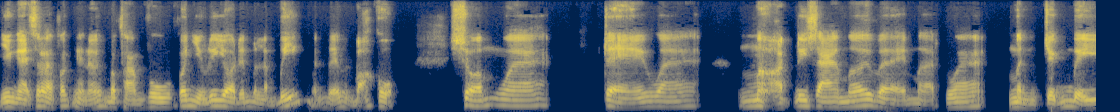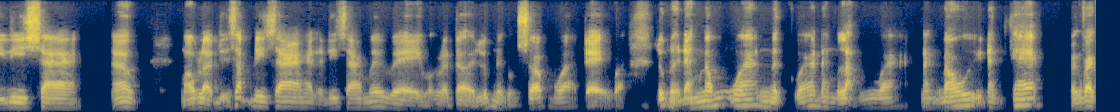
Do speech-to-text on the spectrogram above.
Như ngài sẽ là phất ngày nói mà Phạm phu có nhiều lý do để mình làm biến mình để mình bỏ cuộc. Sớm qua trễ qua mệt đi xa mới về mệt quá mình chuẩn bị đi xa. Không? Một là đi, sắp đi xa hay là đi xa mới về hoặc là trời lúc này còn sớm quá trễ quá. Lúc này đang nóng quá nực quá đang lạnh quá đang đói đang khát vân vân.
